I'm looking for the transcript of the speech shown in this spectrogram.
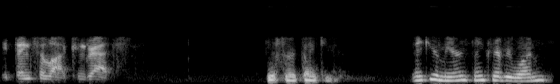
Hey, thanks a lot. Congrats. Yes, sir. Thank you. Thank you, Ameer. Thanks, everyone.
